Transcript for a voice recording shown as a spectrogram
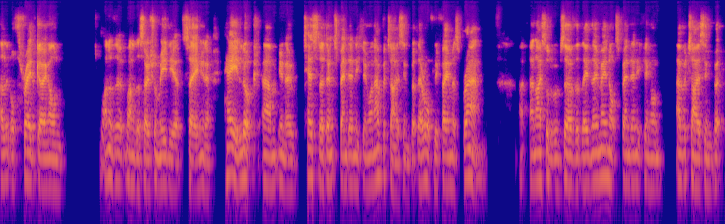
a little thread going on one of the one of the social media saying, you know, hey, look, um, you know, Tesla don't spend anything on advertising, but they're awfully famous brand. And I sort of observe that they they may not spend anything on advertising, but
